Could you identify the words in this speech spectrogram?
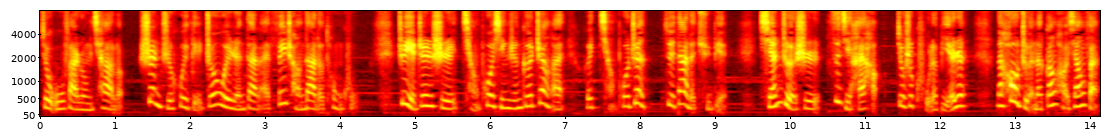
就无法融洽了，甚至会给周围人带来非常大的痛苦。这也正是强迫型人格障碍和强迫症最大的区别。前者是自己还好，就是苦了别人；那后者呢，刚好相反，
